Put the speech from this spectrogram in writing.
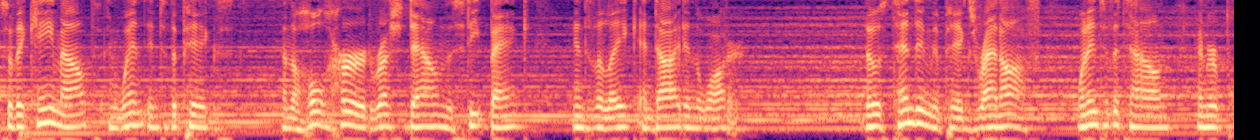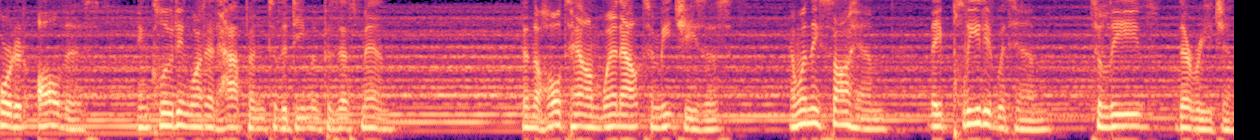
So they came out and went into the pigs, and the whole herd rushed down the steep bank into the lake and died in the water. Those tending the pigs ran off went into the town and reported all this, including what had happened to the demon possessed men. Then the whole town went out to meet Jesus, and when they saw him, they pleaded with him to leave their region.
